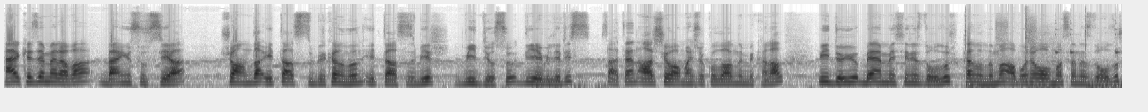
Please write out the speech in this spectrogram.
Herkese merhaba, ben Yusuf Siyah. Şu anda iddiasız bir kanalın iddiasız bir videosu diyebiliriz. Zaten arşiv amaçlı kullandığım bir kanal. Videoyu beğenmeseniz de olur, kanalıma abone olmasanız da olur.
